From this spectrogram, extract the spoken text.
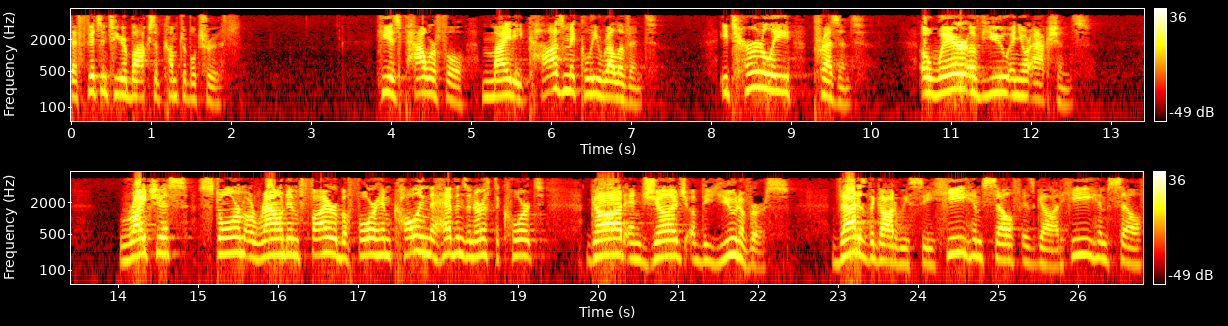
that fits into your box of comfortable truth. He is powerful, mighty, cosmically relevant, eternally present, aware of you and your actions. Righteous, storm around him, fire before him, calling the heavens and earth to court, God and judge of the universe. That is the God we see. He himself is God. He himself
